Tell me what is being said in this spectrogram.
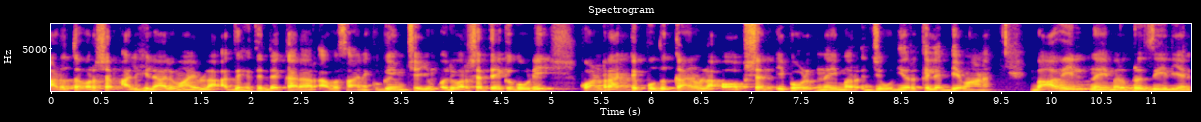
അടുത്ത വർഷം അൽഹിലാലുമായുള്ള അദ്ദേഹത്തിന്റെ കരാർ അവസാനിക്കുകയും ചെയ്യും. ഒരു വർഷത്തേക്ക് കൂടി കോൺട്രാക്ട് പുതുക്കാനുള്ള ഓപ്ഷൻ ഇപ്പോൾ നെയ്മർ ജൂനിയർക്ക് ലഭ്യമാണ്. ഭാവിയിൽ നെയ്മർ ബ്രസീലിയൻ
